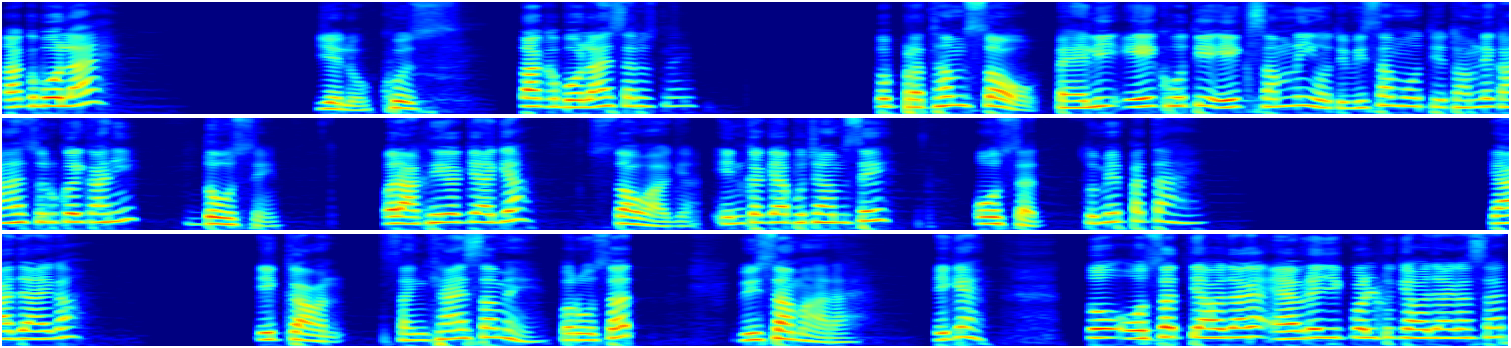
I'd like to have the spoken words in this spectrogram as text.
तक बोला है? ये लो, खुश। तक बोला है सर उसने। तो प्रथम सौ, पहली एक होती है, एक सम नहीं होती, विषम होती है। तो हमने कहा शुरू करी कहानी? दो से। और आखिरी का क्या गया? सौ आ गया। इनका क्या पूछा हमसे? औसत। तुम्हें पता है। क्या जाएगा? इक्यावन। संख्याएँ सम है, पर औसत विषम आ रहा है, ठीक है? तो औसत क्या हो जाएगा? एवरेज इक्वल टू क्या हो जाएगा सर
